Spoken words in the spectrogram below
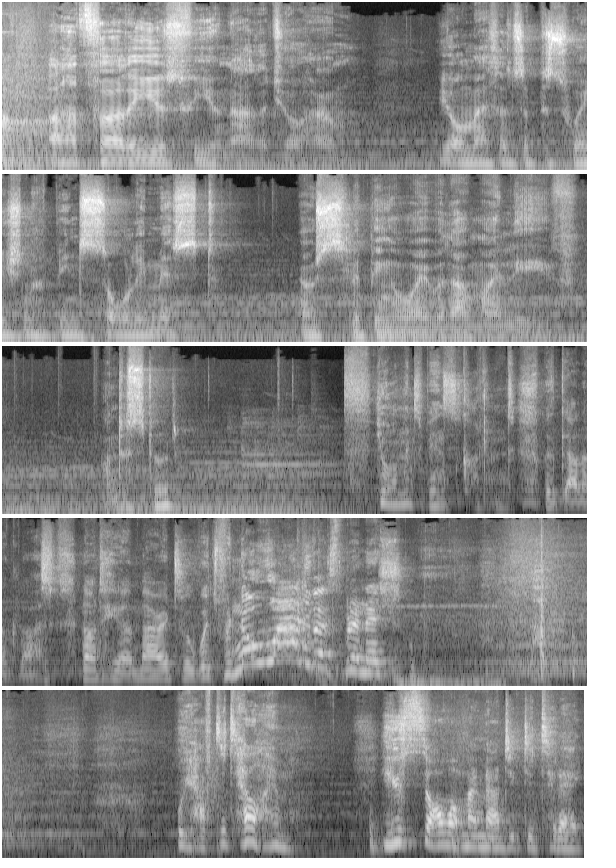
Enough. I'll have further use for you now that you're home. Your methods of persuasion have been sorely missed. No slipping away without my leave. Understood? You're meant to be in Scotland with Gallowglass, not here married to a witch with no word of explanation. We have to tell him. You saw what my magic did today.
